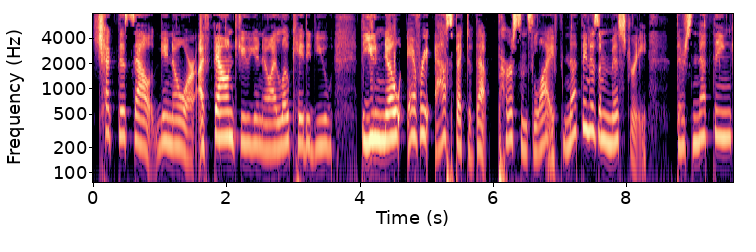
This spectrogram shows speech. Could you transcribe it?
check this out, you know, or I found you, you know, I located you. You know every aspect of that person's life. Nothing is a mystery there's nothing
